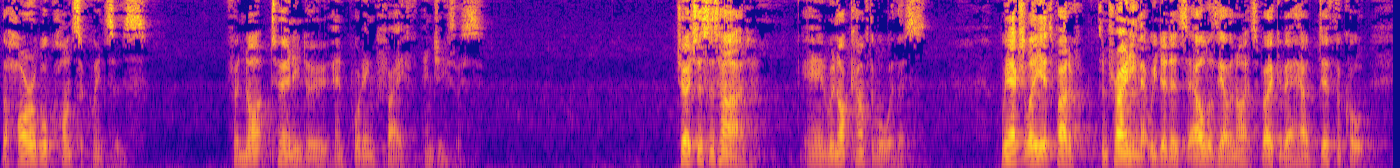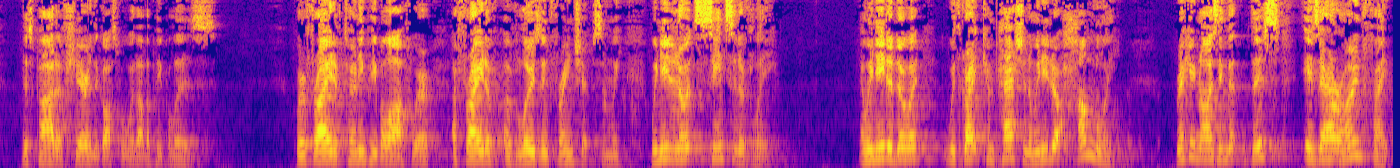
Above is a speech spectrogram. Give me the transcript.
the horrible consequences for not turning to and putting faith in Jesus. Church, this is hard, and we're not comfortable with this. We actually, as part of some training that we did as elders the other night, spoke about how difficult this part of sharing the gospel with other people is. We're afraid of turning people off. We're afraid of, of losing friendships, and we, we need to do it sensitively. And we need to do it with great compassion, and we need to do it humbly, recognizing that this is our own fate,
